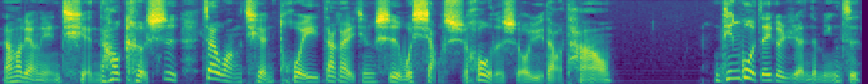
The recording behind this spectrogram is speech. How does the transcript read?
然后两年前，然后可是再往前推，大概已经是我小时候的时候遇到他哦。你听过这个人的名字，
